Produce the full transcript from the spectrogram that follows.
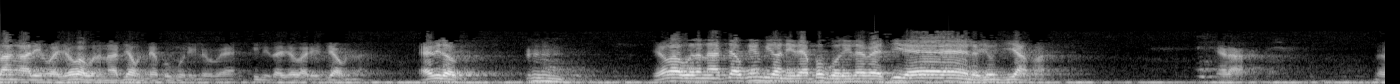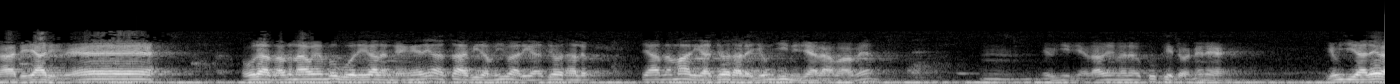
သံဃာတွေဟောယောဂဝေဒနာပြောင်းနေတဲ့ပုဂ္ဂိုလ်တွေလိုပဲကိလေသာယောဂတွေပြောင်းနေတာအဲဒီတော့ ယောဂဝေဒနာပြောက်ကင်းပြီးတော့နေတဲ့ပုဂ္ဂိုလ်တွေလည်းပဲရှိတယ်လို့ယုံကြည်ရမှာအဲဒါဒါတရားတွေပဲဘုရားသာသနာဝင်ပုဂ္ဂိုလ်တွေကလည်းငယ်ငယ်တွေကစပြီးတော့မိဘတွေကပြောထားလို့ဆရာသမားတွေကပြောထားလို့ယုံကြည်နေကြတာပါပဲอืมယုံကြည်နေဒါပေမဲ့အခုခေတ်တော့နည်းနည်းယုံကြည်ရတဲ့က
